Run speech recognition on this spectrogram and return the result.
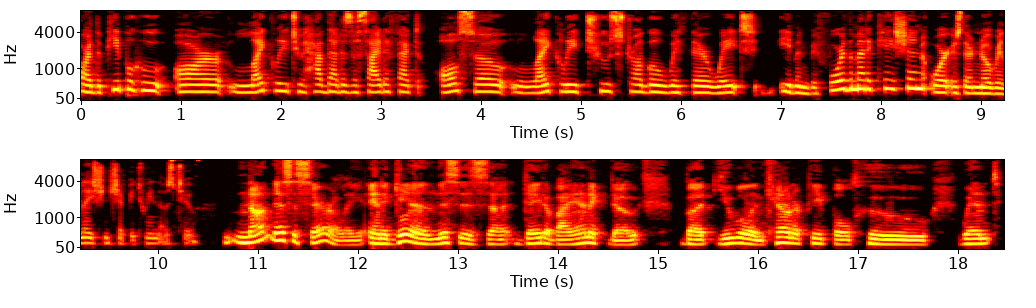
are the people who are likely to have that as a side effect also likely to struggle with their weight even before the medication, or is there no relationship between those two? Not necessarily. And again, this is uh, data by anecdote, but you will encounter people who went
